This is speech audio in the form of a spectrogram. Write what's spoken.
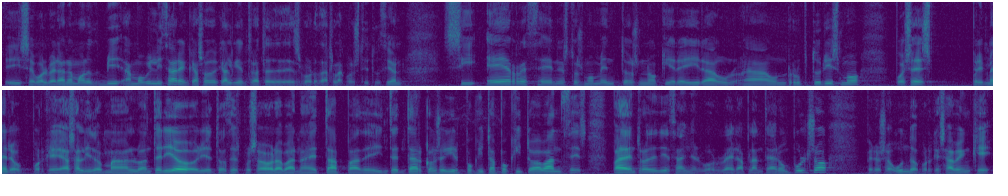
y se volverán a, movi- a movilizar en caso de que alguien trate de desbordar la Constitución. Si ERC en estos momentos no quiere ir a un, a un rupturismo, pues es primero porque ha salido mal lo anterior y entonces pues ahora van a etapa de intentar conseguir poquito a poquito avances para dentro de 10 años volver a plantear un pulso, pero segundo porque saben que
